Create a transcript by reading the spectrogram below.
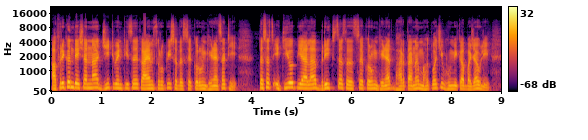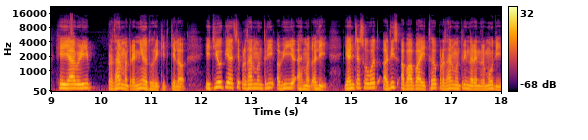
आफ्रिकन देशांना जी ट्वेंटीचं कायमस्वरूपी सदस्य करून घेण्यासाठी तसंच इथिओपियाला ब्रिक्सचं सदस्य करून घेण्यात भारतानं महत्त्वाची भूमिका बजावली हे यावेळी प्रधानमंत्र्यांनी अधोरेखित केलं. इथिओपियाचे प्रधानमंत्री अबिय अहमद अली यांच्यासोबत अदिस अबाबा इथं प्रधानमंत्री नरेंद्र मोदी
